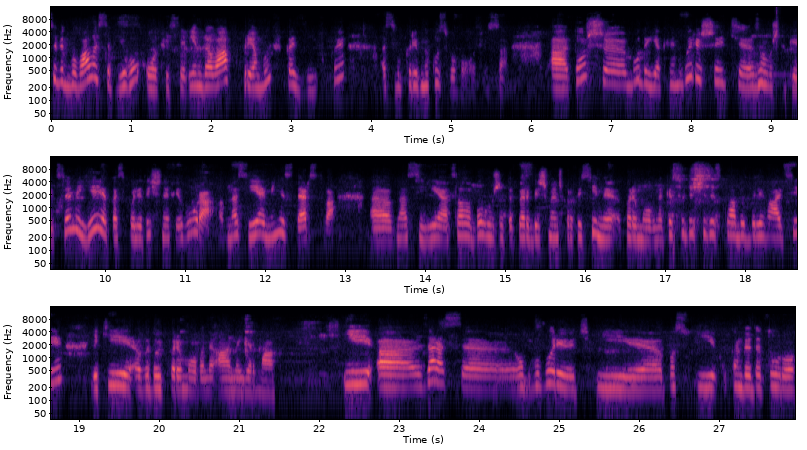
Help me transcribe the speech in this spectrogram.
це відбувалося в його офісі. Він давав прямі вказівки керівнику свого офісу. А тож е, буде як він вирішить. Е, Знову ж таки, це не є якась політична фігура. В нас є міністерства. е, В нас є, слава Богу, вже тепер більш-менш професійні перемовники, судячи зі складу делегації, які ведуть перемовини, а не Єрмак. І е, зараз е, обговорюють і, і кандидатуру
